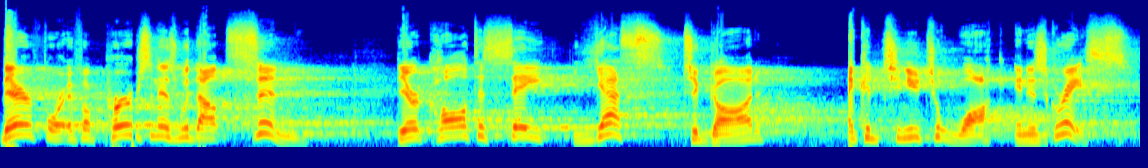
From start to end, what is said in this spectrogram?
Therefore, if a person is without sin, they are called to say yes to God and continue to walk in His grace.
